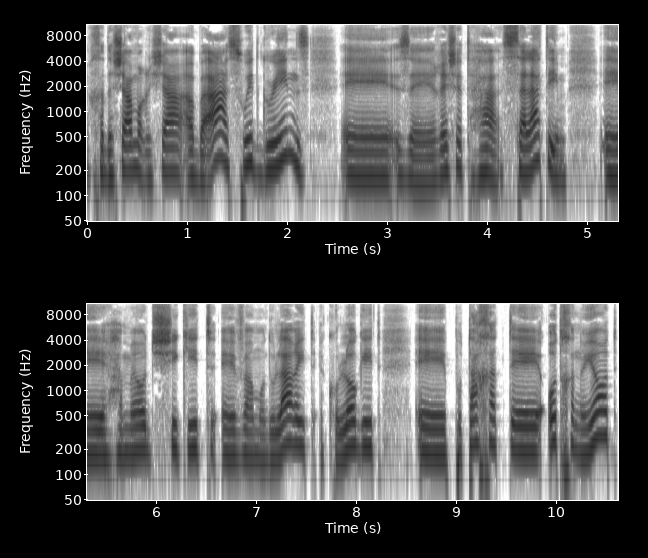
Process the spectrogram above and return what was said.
לחדשה המרעישה הבאה, סוויט גרינס, זה רשת הסלטים המאוד שיקית והמודולרית, אקולוגית, פותחת עוד חנויות,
